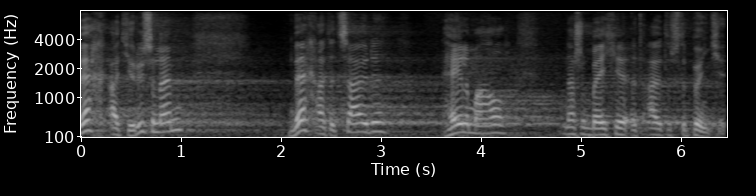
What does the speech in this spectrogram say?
Weg uit Jeruzalem, weg uit het zuiden, helemaal naar zo'n beetje het uiterste puntje.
